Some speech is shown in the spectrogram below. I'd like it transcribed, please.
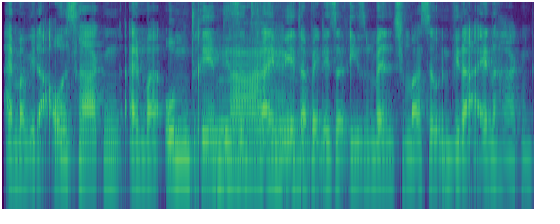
einmal wieder aushaken, einmal umdrehen, diese Nein. drei Meter bei dieser riesen Menschenmasse und wieder einhaken.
